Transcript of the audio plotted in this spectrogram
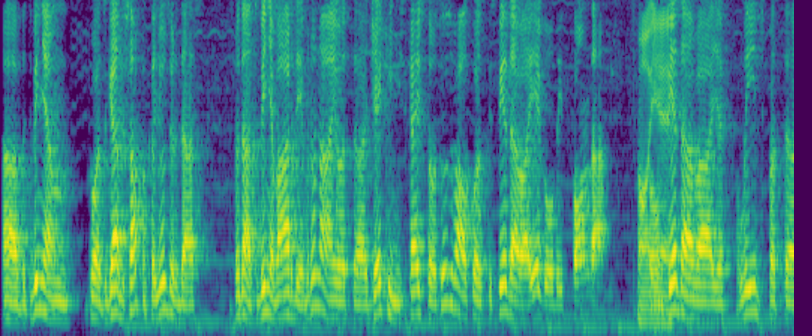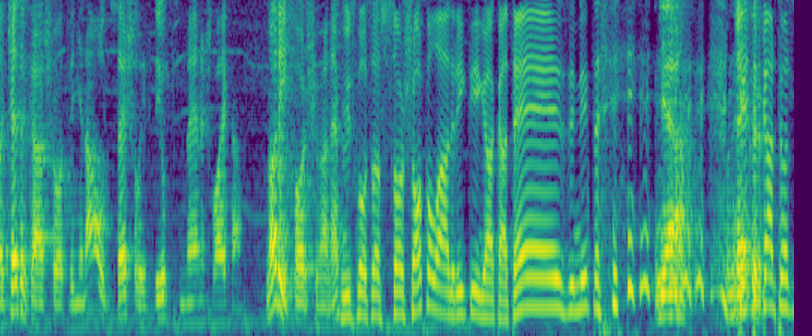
uh, bet viņam kaut kādus gadus atpakaļ uzrādījās. Nu, tāds viņa vārdiem runājot, džekiņi skaistos uzvalkos, kas piedāvā ieguldīt fondā. Oh, yeah. un piedāvāja līdz pat četrkāršot viņa naudu 6 līdz 12 mēnešu laikā. Nu, arī forši, vai ne? Izklausās so šokolāde rīktīgākā tēzi. Tas... Jā, četrkāršot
